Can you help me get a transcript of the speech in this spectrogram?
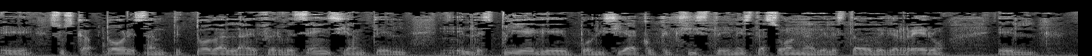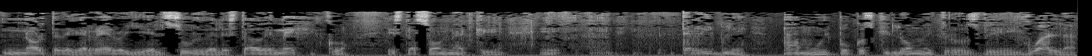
eh, sus captores ante toda la efervescencia, ante el, despliegue policíaco que existe en esta zona del estado de Guerrero, el norte de Guerrero y el sur del Estado de México, esta zona que eh, terrible a muy pocos kilómetros de Iguala,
